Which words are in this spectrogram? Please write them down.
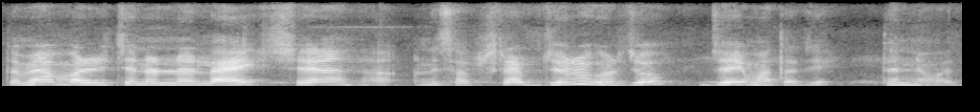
તમે અમારી ચેનલને લાઇક છે અને સબસ્ક્રાઈબ જરૂર કરજો જય માતાજી ધન્યવાદ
